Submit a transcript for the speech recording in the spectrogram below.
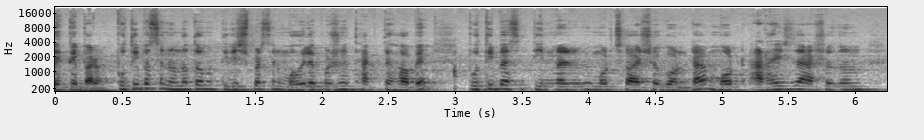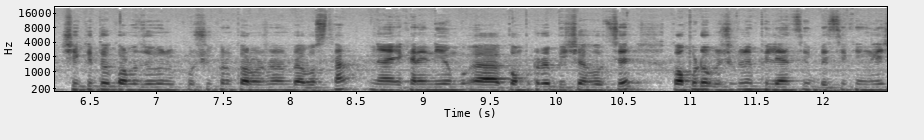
দেখতে পারবেন প্রতি বছর ন্যূনতম তিরিশ পার্সেন্ট মহিলা প্রশিক্ষণ থাকতে হবে। প্রতি বছর তিন মাস মোট ছয়শো ঘণ্টা, মোট আঠাইশ হাজার আটশো জন শিক্ষিত কর্মজীবী প্রশিক্ষণ কর্মসংস্থান ব্যবস্থা এখানে নিয়ম কম্পিউটারের বিষয় হচ্ছে কম্পিউটার প্রশিক্ষণ freelancing basic English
